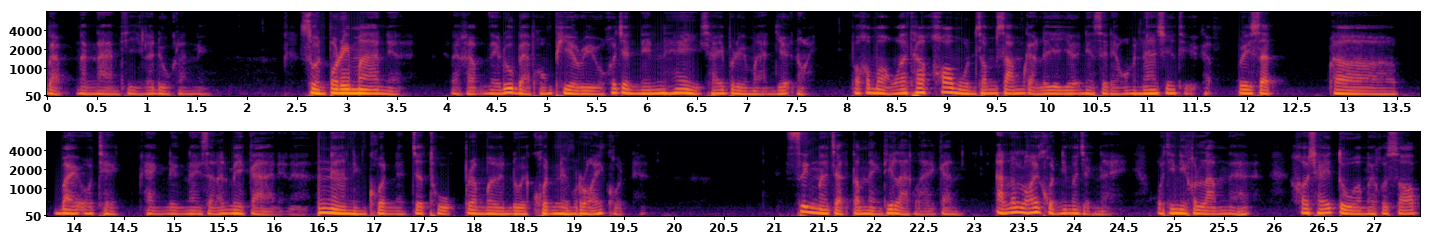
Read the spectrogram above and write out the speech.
แบบนานๆทีแล้วดูครั้งหนึ่ง ส่วนปริมาณเนี่ยนะครับในรูปแบบของ peer review เขาจะเน้นให้ใช้ปริมาณเยอะหน่อย เพราะเขามองว่าถ้าข้อมูลซ้ำๆกันเลยเยอะๆเนี่ยแสดงว่ามันน่าเชื่อถือครับ บริษัทไบโอเทค แห่งหนึ่งในสหรัฐอเมริกาเนี่ยนะงานหนึ่งคนเนี่ยจะถูกประเมินโดยคนหนึ่งร้อยคนนะซึ่งมาจากตำแหน่งที่หลากหลายกัน อะแล้วร้อยคนนี่มาจากไหนโอ้ที่นี่เขาล้ำนะฮะเขาใช้ตัว Microsoft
